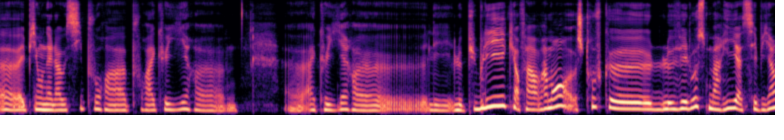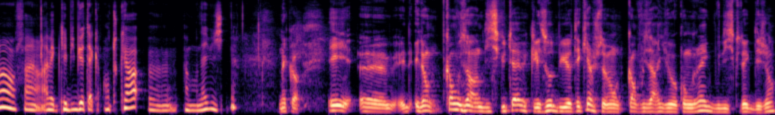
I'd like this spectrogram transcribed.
et puis on est là aussi pour, pour accueillir accueillir euh, le public. Enfin, vraiment, je trouve que le vélo se marie assez bien enfin, avec les bibliothèques, en tout cas, euh, à mon avis. D'accord. Et, et, donc, quand vous en discutez avec les autres bibliothécaires, justement, quand vous arrivez au congrès, que vous discutez avec des gens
